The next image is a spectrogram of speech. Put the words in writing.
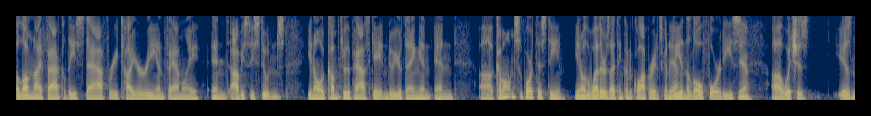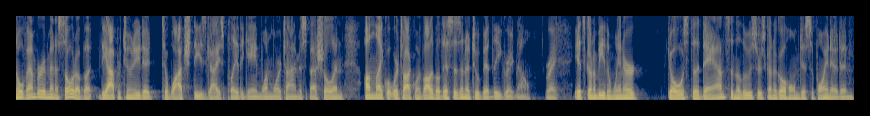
alumni, faculty, staff, retiree, and family, and obviously students, you know, come through the pass gate and do your thing, and and uh, come out and support this team. You know, the weather is I think going to cooperate. It's going to be in the low 40s, Yeah. uh, which is is November in Minnesota, but the opportunity to to watch these guys play the game one more time is special. And unlike what we're talking with volleyball, this isn't a two bid league right now. Right. It's going to be the winner goes to the dance and the loser's going to go home disappointed. And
